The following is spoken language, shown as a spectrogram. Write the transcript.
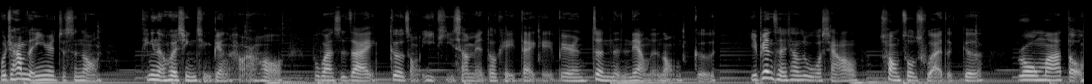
我觉得他们的音乐就是那种听了会心情变好，然后不管是在各种议题上面都可以带给别人正能量的那种歌，也变成像是我想要创作出来的歌 role model。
